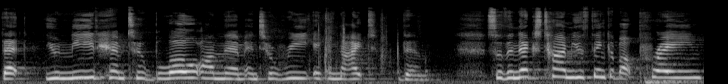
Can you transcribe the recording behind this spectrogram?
That you need Him to blow on them and to reignite them. So the next time you think about praying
